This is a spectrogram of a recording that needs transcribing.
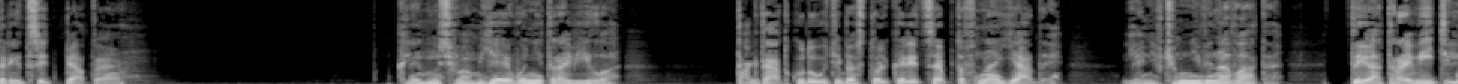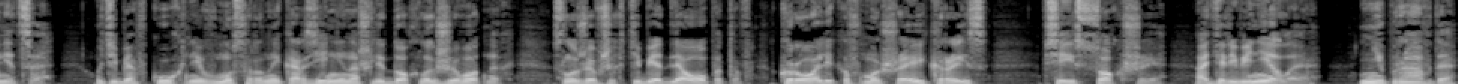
Тридцать пятое. Клянусь вам, я его не травила. Тогда откуда у тебя столько рецептов на яды? Я ни в чем не виновата. Ты отравительница. У тебя в кухне в мусорной корзине нашли дохлых животных, служивших тебе для опытов. Кроликов, мышей, крыс. Все иссохшие, одеревенелые. Неправда.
